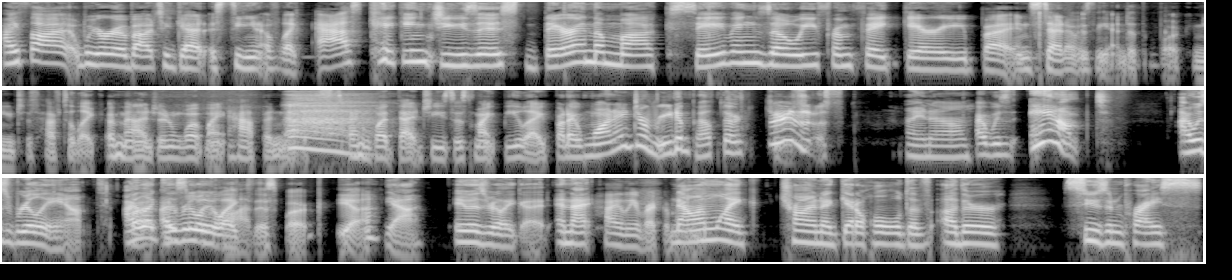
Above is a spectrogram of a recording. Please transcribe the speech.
I thought we were about to get a scene of like ass kicking Jesus there in the muck, saving Zoe from fake Gary, but instead it was the end of the book. And you just have to like imagine what might happen next and what that Jesus might be like. But I wanted to read about that Jesus. I know. I was amped. I was really amped. I But like. I really book a like lot. this book. Yeah. Yeah, it was really good, and I Highly recommend. now I'm like trying to get a hold of other Susan Price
